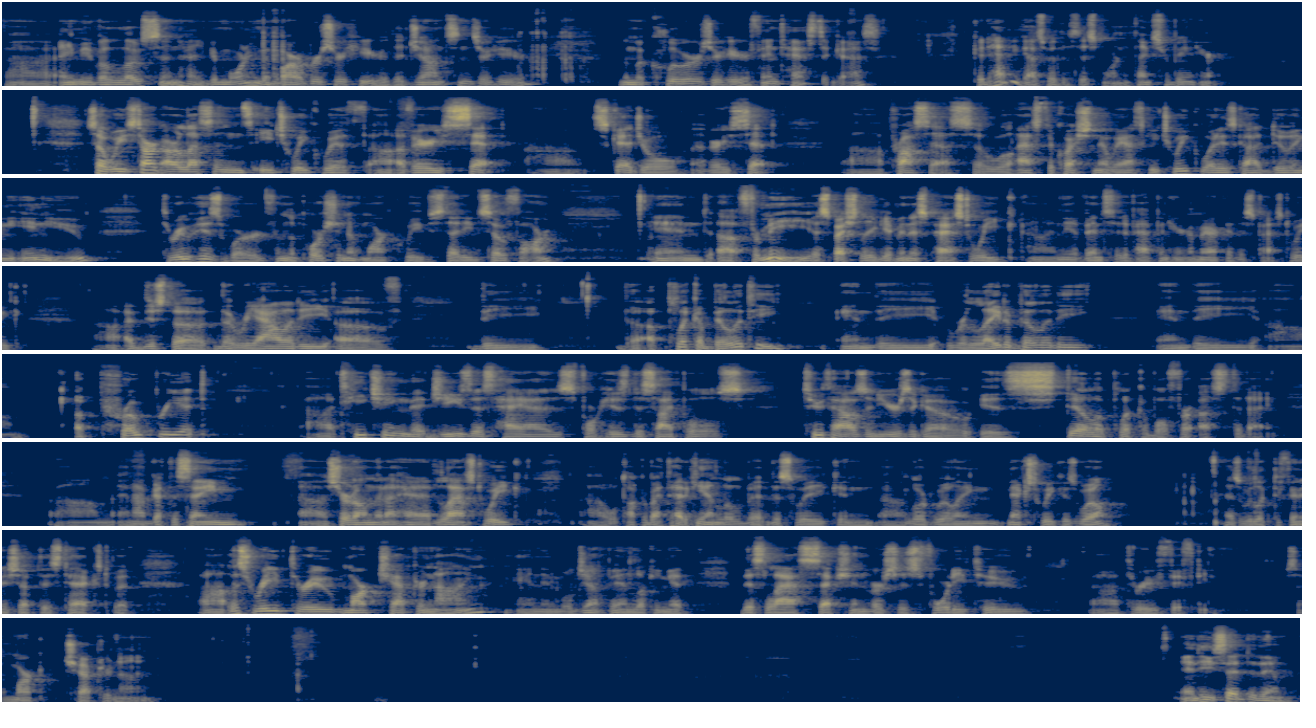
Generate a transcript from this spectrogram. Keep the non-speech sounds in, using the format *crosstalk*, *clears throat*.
Uh, Amy Velosin, hey, good morning. The Barbers are here. The Johnsons are here. The McClures are here. Fantastic, guys. Good to have you guys with us this morning. Thanks for being here. So, we start our lessons each week with uh, a very set uh, schedule, a very set uh, process. So, we'll ask the question that we ask each week What is God doing in you? Through His Word from the portion of Mark we've studied so far. And uh, for me, especially given this past week uh, and the events that have happened here in America this past week, uh, just the, the reality of the, the applicability and the relatability and the um, appropriate uh, teaching that Jesus has for his disciples 2,000 years ago is still applicable for us today. Um, and I've got the same uh, shirt on that I had last week. Uh, we'll talk about that again a little bit this week and uh, Lord willing next week as well as we look to finish up this text. But uh, let's read through Mark chapter 9 and then we'll jump in looking at this last section, verses 42 uh, through 50. So, Mark chapter 9. And he said to them,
